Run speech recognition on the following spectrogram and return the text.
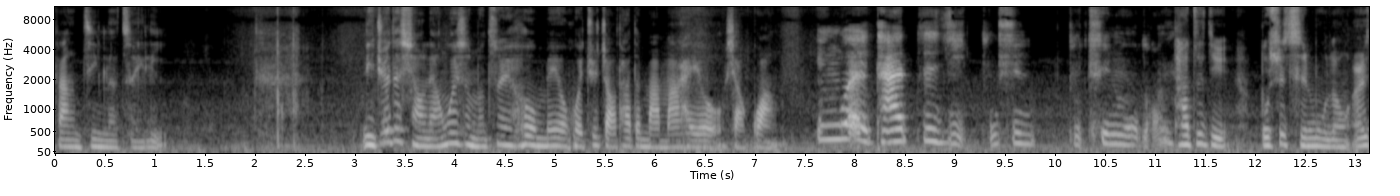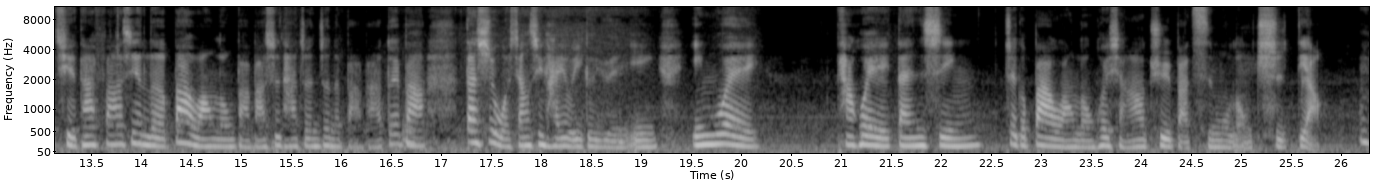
放进了嘴里。你觉得小梁为什么最后没有回去找他的妈妈还有小光？因为他自己不是。慈母龙，他自己不是慈母龙，而且他发现了霸王龙爸爸是他真正的爸爸，对吧？但是我相信还有一个原因，因为他会担心这个霸王龙会想要去把慈母龙吃掉，嗯，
